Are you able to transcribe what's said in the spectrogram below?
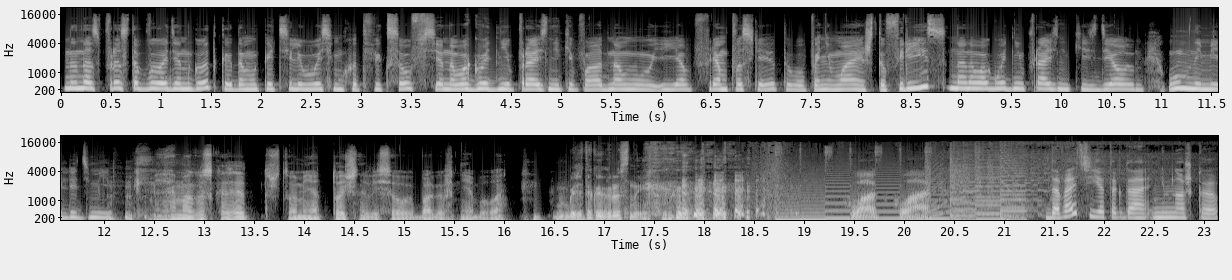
Ну, у нас просто был один год, когда мы катили 8 хотфиксов, все новогодние праздники по одному. И я прям после этого понимаю, что фриз на новогодние праздники сделан умными людьми. Я могу сказать, что у меня точно веселых багов не было. Были такой грустный. Квак-квак. Давайте я тогда немножко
